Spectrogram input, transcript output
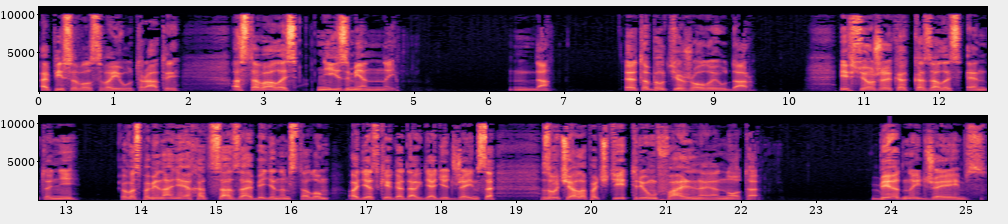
описывал свои утраты, оставалась неизменной. Да, это был тяжелый удар. И все же, как казалось Энтони, в воспоминаниях отца за обеденным столом о детских годах дяди Джеймса звучала почти триумфальная нота. Бедный Джеймс!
